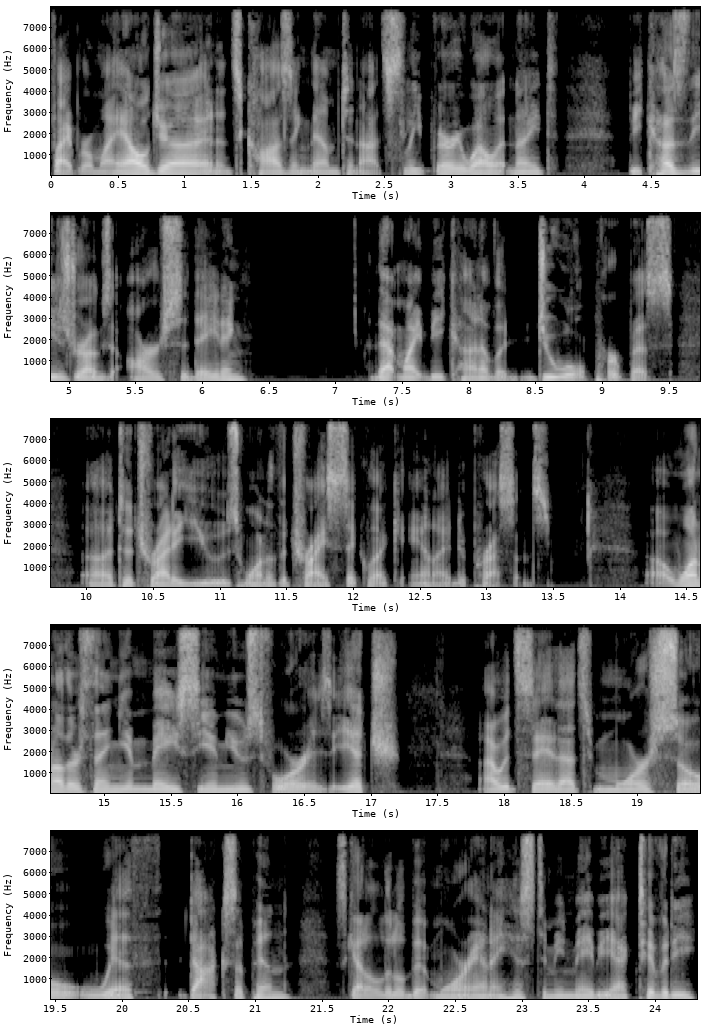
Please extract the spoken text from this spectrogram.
fibromyalgia and it's causing them to not sleep very well at night. Because these drugs are sedating, that might be kind of a dual purpose uh, to try to use one of the tricyclic antidepressants. Uh, one other thing you may see them used for is itch. I would say that's more so with doxepin. It's got a little bit more antihistamine, maybe activity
